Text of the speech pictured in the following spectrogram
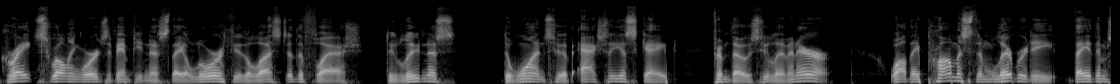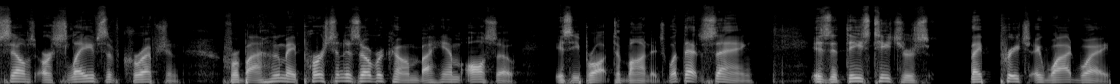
great swelling words of emptiness, they allure through the lust of the flesh, through lewdness, the ones who have actually escaped from those who live in error. While they promise them liberty, they themselves are slaves of corruption. For by whom a person is overcome, by him also is he brought to bondage. What that's saying is that these teachers, they preach a wide way.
